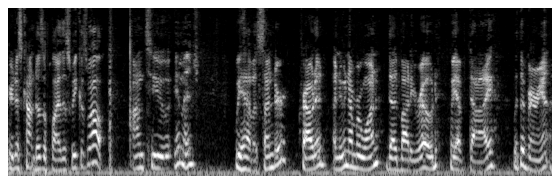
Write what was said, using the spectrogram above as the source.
Your discount does apply this week as well. On to Image. We have Asunder, Crowded, a new number one, Dead Body Road. We have Die, with a variant,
